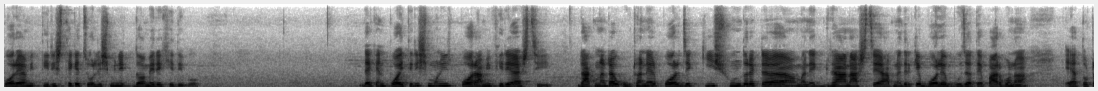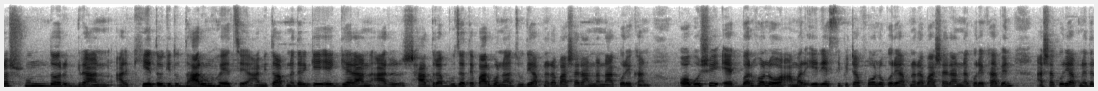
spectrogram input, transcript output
পরে আমি 30 থেকে চল্লিশ মিনিট দমে রেখে দিব। দেখেন পঁয়ত্রিশ মিনিট পর আমি ফিরে আসছি। ঢাকনাটা উঠানোর পর যে কি সুন্দর একটা মানে ঘ্রাণ আসছে, আপনাদেরকে বলে বোঝাতে পারব না। এতটা সুন্দর গ্রান আর খেতেও কিন্তু দারুণ হয়েছে। আমি তো আপনাদেরকে এই ঘ্রাণ আর স্বাদরা বোঝাতে পারব না, যদি আপনারা বাসায় রান্না না করে খান। অবশ্যই একবার হলো আমার এই রেসিপিটা ফলো করে আপনারা বাসায় রান্না করে খাবেন। আশা করি আপনাদের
